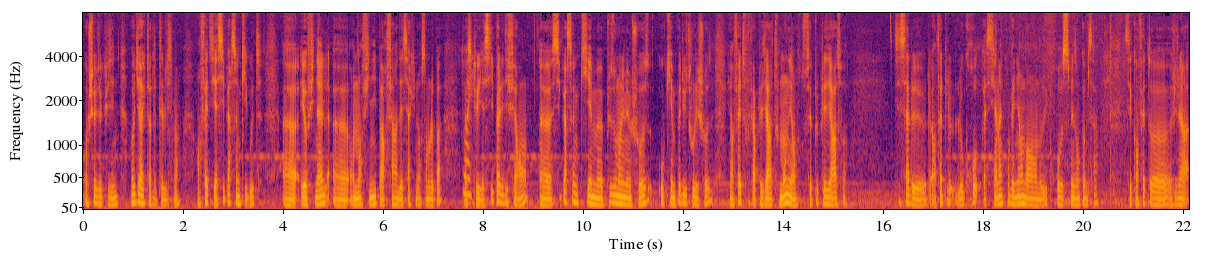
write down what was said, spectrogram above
au chef de cuisine, au directeur de l'établissement. En fait, il y a six personnes qui goûtent euh, et au final, euh, on en finit par faire un dessert qui ne ressemble pas parce Ouais. qu'il y a six palais différents, euh, six personnes qui aiment plus ou moins les mêmes choses ou qui aiment pas du tout les choses. Et en fait, il faut faire plaisir à tout le monde et on se fait plus plaisir à soi. C'est ça, le, le- en fait, le, le gros. S'il y a un inconvénient dans, dans des grosses maisons comme ça, c'est qu'en fait, euh, général-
